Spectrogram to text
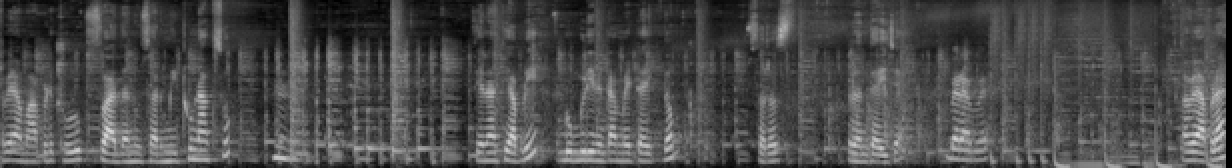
હવે આમાં આપણે થોડુંક સ્વાદ અનુસાર મીઠું નાખશું. તેનાથી આપણી ડુંગળી અને ટામેટા એકદમ સરસ રંધાઈ જાય. બરાબર. હવે આપણા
